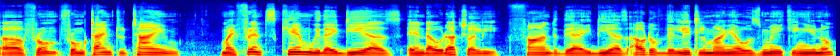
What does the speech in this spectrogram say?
uh, from from time to time, my friends came with ideas, and I would actually fund the ideas out of the little money I was making, you know.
